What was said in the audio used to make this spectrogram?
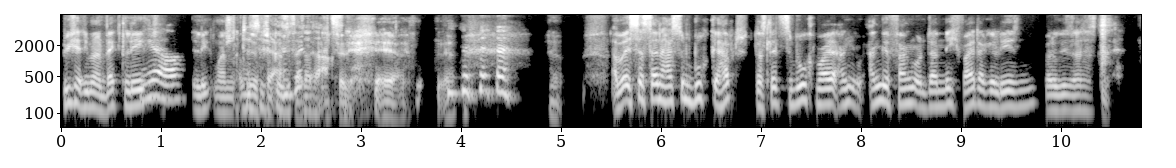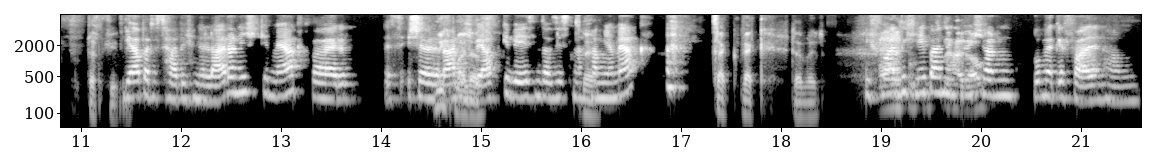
Bücher, die man weglegt, Ja. legt man ungefähr gesehen Seite Seite 18. Ja, ja, ja. Aber ist das dann, hast du ein Buch gehabt, das letzte Buch mal an, angefangen und dann nicht weitergelesen, weil du gesagt hast, das geht nicht. Ja, aber das habe ich mir leider nicht gemerkt, weil es ist ja Nicht gar nicht das. wert gewesen, dass ich es nachher mir merke. Zack, weg damit. Ich freue Ja, mich lieber an den halt auch. Büchern, wo mir gefallen haben.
